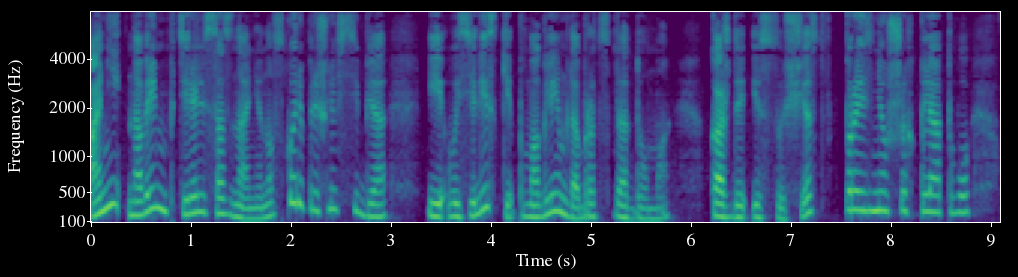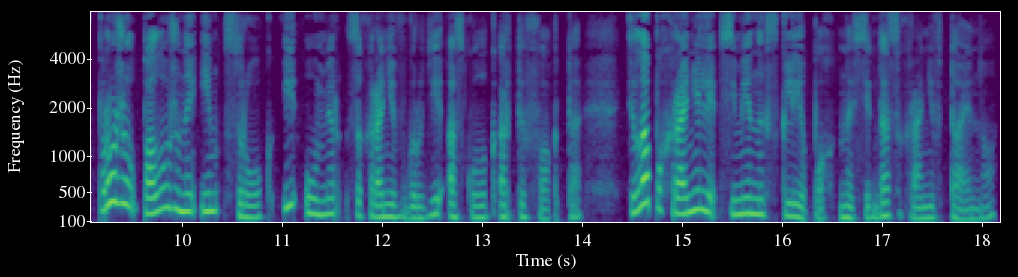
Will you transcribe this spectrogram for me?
Они на время потеряли сознание, но вскоре пришли в себя, и Василиски помогли им добраться до дома – Каждый из существ, произнесших клятву, прожил положенный им срок и умер, сохранив в груди осколок артефакта. Тела похоронили в семейных склепах, навсегда сохранив тайну.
